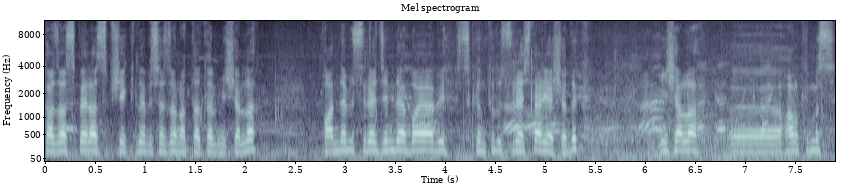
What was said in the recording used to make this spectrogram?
Kazası belası bir şekilde bir sezon atlatalım inşallah. Pandemi sürecinde bayağı bir sıkıntılı süreçler yaşadık. İnşallah e, halkımız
